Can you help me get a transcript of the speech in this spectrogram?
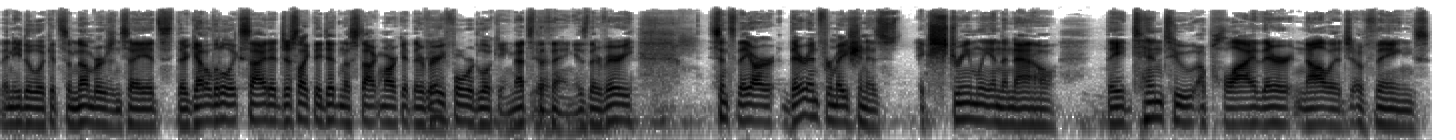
they need to look at some numbers and say it's they got a little excited, just like they did in the stock market. They're yeah. very forward looking. That's yeah. the thing is they're very since they are their information is extremely in the now, they tend to apply their knowledge of things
